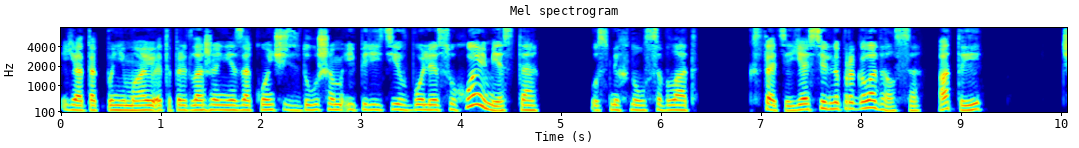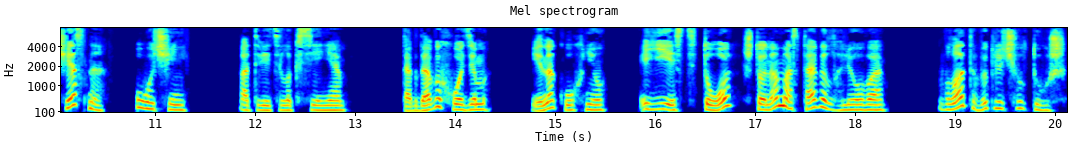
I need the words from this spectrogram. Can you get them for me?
«Я так понимаю, это предложение закончить с душем и перейти в более сухое место?» — усмехнулся Влад. «Кстати, я сильно проголодался. А ты?» «Честно? Очень», — ответила Ксения. «Тогда выходим. И на кухню. Есть то, что нам оставил Лева». Влад выключил душ,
